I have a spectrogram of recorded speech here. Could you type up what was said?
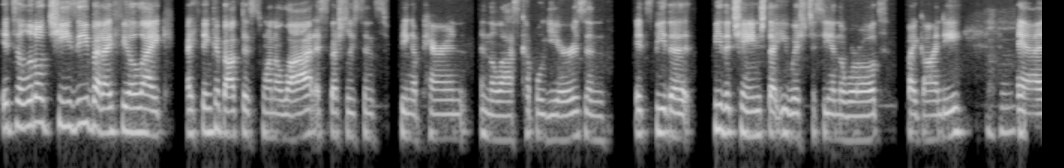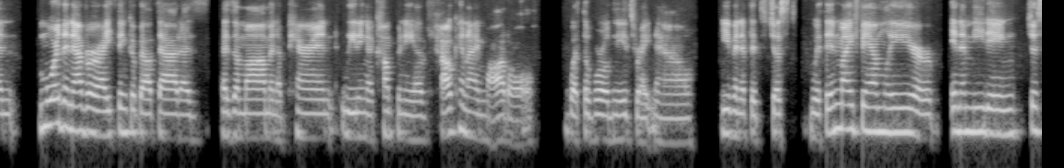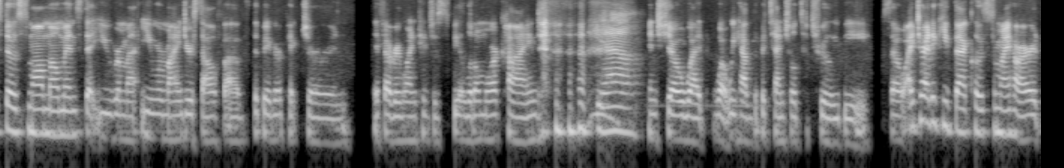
It's a little cheesy, but I feel like I think about this one a lot, especially since being a parent in the last couple years and it's be the be the change that you wish to see in the world by Gandhi. Mm-hmm. And more than ever I think about that as as a mom and a parent leading a company of how can I model what the world needs right now, even if it's just within my family or in a meeting, just those small moments that you remind you remind yourself of the bigger picture and if everyone could just be a little more kind yeah. and show what what we have the potential to truly be. So i try to keep that close to my heart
